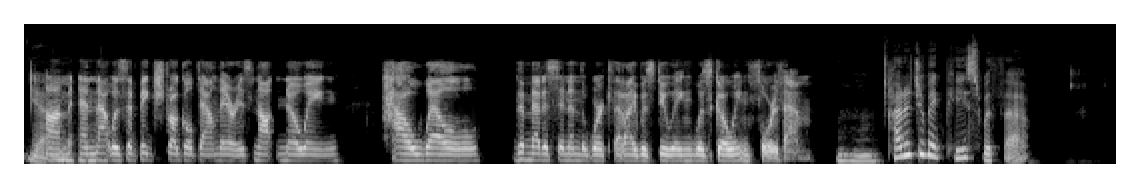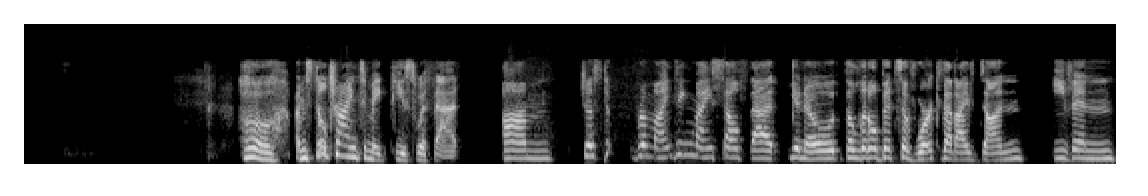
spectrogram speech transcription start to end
yeah. Um, and that was a big struggle down there is not knowing how well the medicine and the work that I was doing was going for them. hmm How did you make peace with that? Oh, I'm still trying to make peace with that. Um, just reminding myself that, you know, the little bits of work that I've done, even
